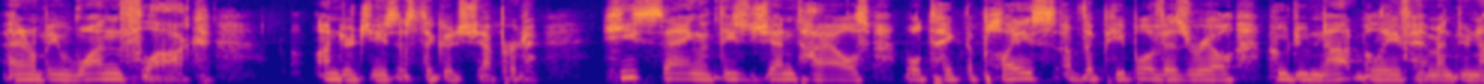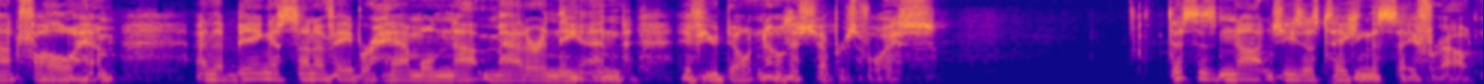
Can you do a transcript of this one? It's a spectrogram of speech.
And it'll be one flock under Jesus, the good shepherd. He's saying that these Gentiles will take the place of the people of Israel who do not believe him and do not follow him. And that being a son of Abraham will not matter in the end if you don't know the shepherd's voice. This is not Jesus taking the safe route.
